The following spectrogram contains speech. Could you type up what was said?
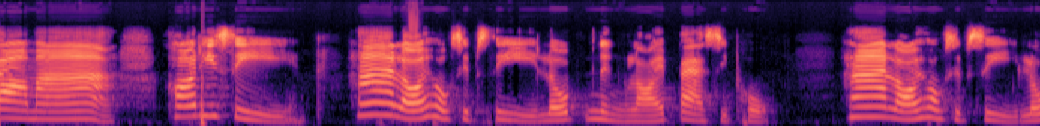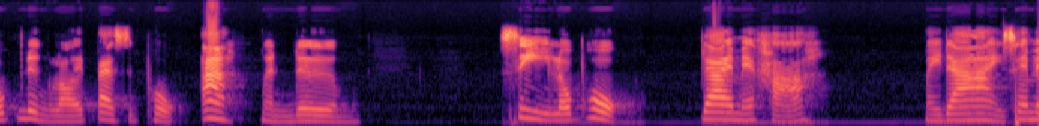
ต่อมา ข้อที่564ลบ186 564ลบ186 อะ เหมือนเดิม 4ลบ6ได้ไหมคะ ไม่ได้ใช่ไหม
